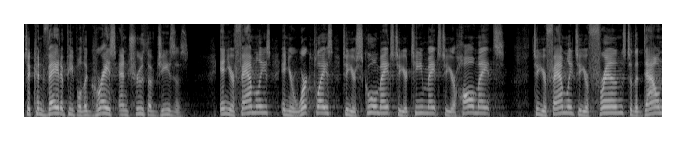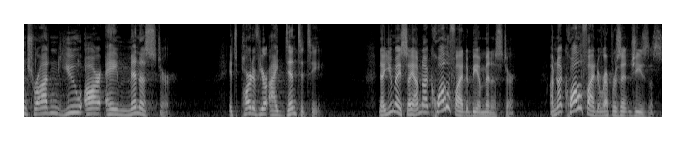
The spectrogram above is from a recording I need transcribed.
to convey to people the grace and truth of Jesus in your families, in your workplace, to your schoolmates, to your teammates, to your hallmates, to your family, to your friends, to the downtrodden. You are a minister. It's part of your identity. Now, you may say, I'm not qualified to be a minister. I'm not qualified to represent Jesus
